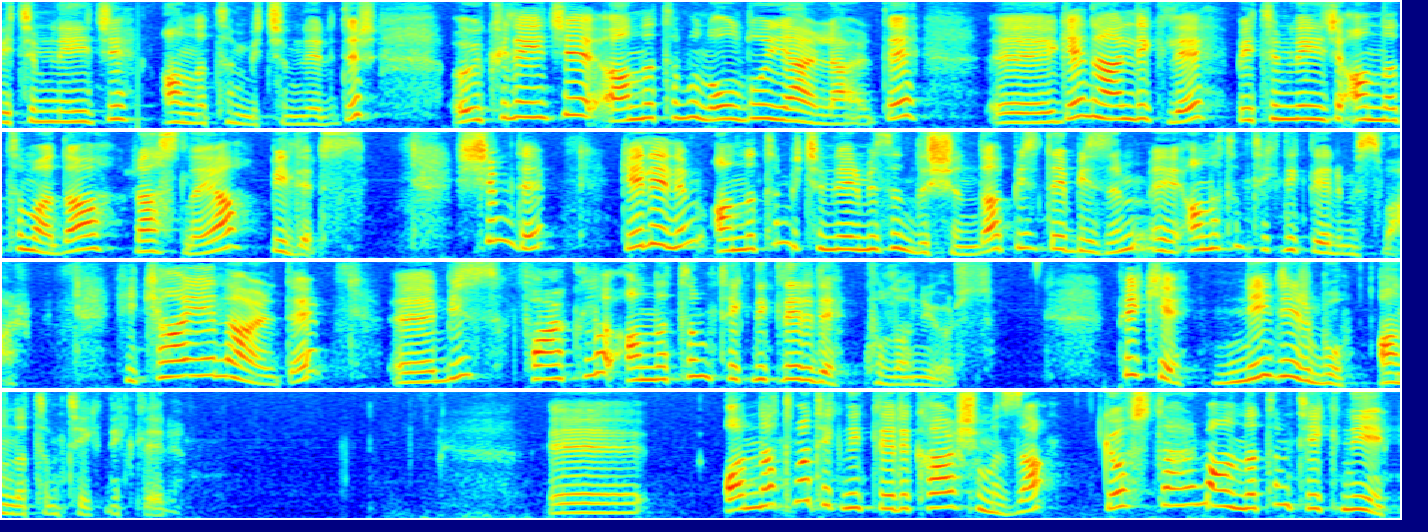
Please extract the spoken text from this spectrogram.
betimleyici anlatım biçimleridir. Öyküleyici anlatımın olduğu yerlerde e, genellikle betimleyici anlatıma da rastlayabiliriz. Şimdi gelelim anlatım biçimlerimizin dışında bizde bizim e, anlatım tekniklerimiz var. Hikayelerde e, biz farklı anlatım teknikleri de kullanıyoruz. Peki nedir bu anlatım teknikleri? Ee, anlatma teknikleri karşımıza gösterme anlatım tekniği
